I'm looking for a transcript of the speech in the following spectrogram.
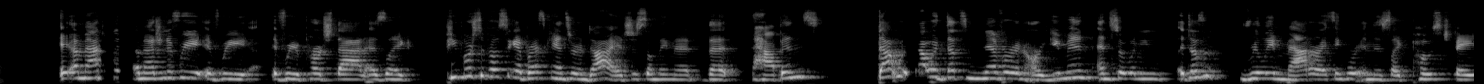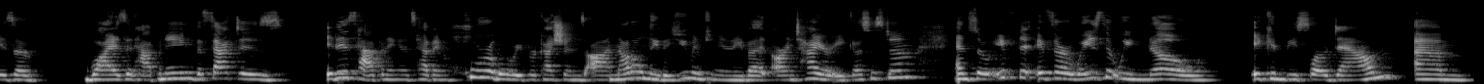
imagine imagine if we if we if we approach that as like people are supposed to get breast cancer and die. It's just something that that happens. That would that would that's never an argument. And so when you it doesn't really matter. I think we're in this like post phase of why is it happening? The fact is it is happening and it's having horrible repercussions on not only the human community but our entire ecosystem. And so if the, if there are ways that we know it can be slowed down, um,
